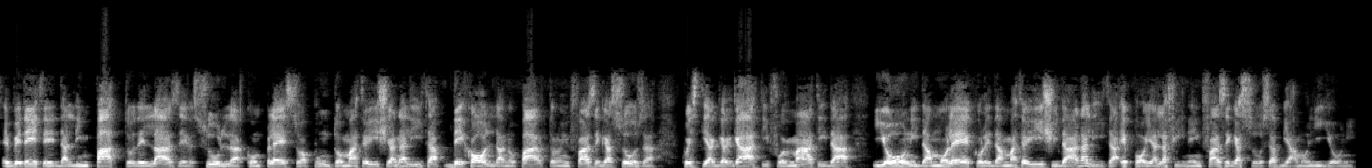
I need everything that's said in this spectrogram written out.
e vedete dall'impatto del laser sul complesso appunto matrice analita decollano, partono in fase gassosa questi aggregati formati da ioni, da molecole, da matrici, da analita e poi alla fine in fase gassosa abbiamo gli ioni.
